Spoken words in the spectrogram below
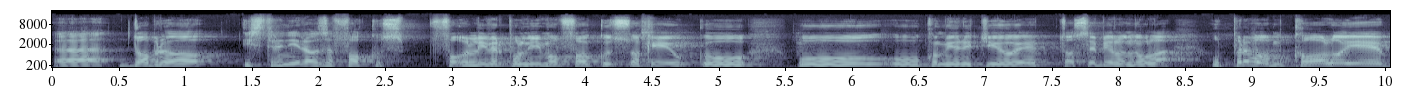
uh, dobro istrenirao za fokus. Fo, Liverpool nije imao fokus, ok, u, u, u, u community je to sve bilo nula. U prvom kolu je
